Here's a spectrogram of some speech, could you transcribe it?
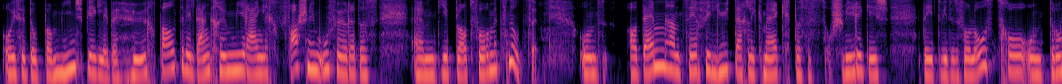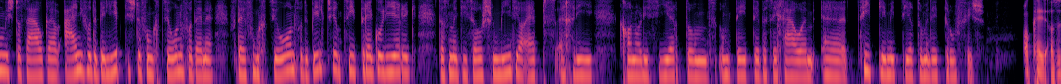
unseren Dopaminspiegel eben hoch behalten, weil dann können wir eigentlich fast nicht mehr aufhören, dass, ähm, die Plattformen zu nutzen. Und an dem haben sehr viele Leute gemerkt, dass es so schwierig ist, dort wieder davon loszukommen. Und darum ist das auch, glaube ich, eine der beliebtesten Funktionen von, denen, von der Funktion von der Bildschirmzeitregulierung, dass man die Social Media Apps ein bisschen kanalisiert und, und dort eben sich auch äh, Zeit limitiert, wo man dort drauf ist. Okay, also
